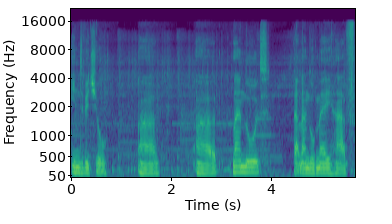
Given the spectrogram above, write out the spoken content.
individual uh, uh, landlord. That landlord may have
